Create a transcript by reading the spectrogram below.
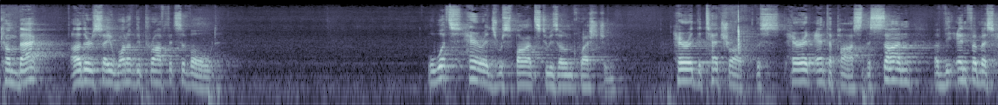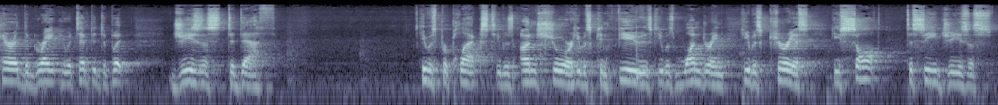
come back, others say one of the prophets of old. Well, what's Herod's response to his own question? Herod the Tetrarch, the Herod Antipas, the son of the infamous Herod the Great, who attempted to put Jesus to death. He was perplexed. He was unsure. He was confused. He was wondering. He was curious. He sought to see Jesus.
